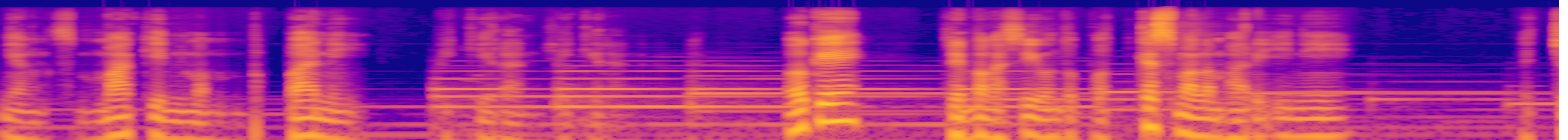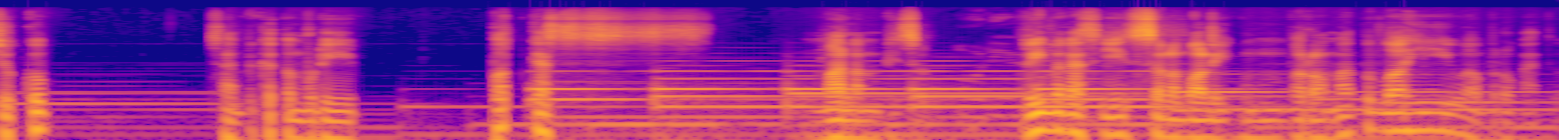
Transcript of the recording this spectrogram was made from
yang semakin membebani pikiran-pikiran Oke, terima kasih untuk podcast malam hari ini. Cukup. Sampai ketemu di podcast malam besok. Terima kasih. Assalamualaikum warahmatullahi wabarakatuh.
